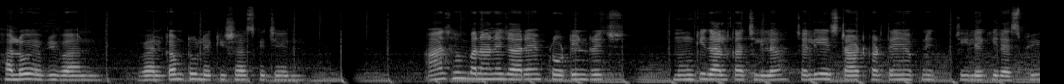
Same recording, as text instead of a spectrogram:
हेलो एवरीवन, वेलकम टू लेकिशास किचन। आज हम बनाने जा रहे हैं प्रोटीन रिच मूंग की दाल का चीला। चलिए स्टार्ट करते हैं अपने चीले की रेसिपी।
